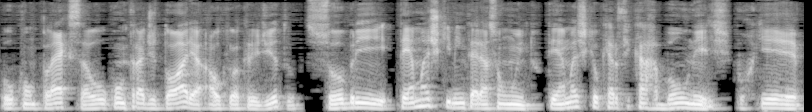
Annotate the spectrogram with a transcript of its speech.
ou complexa ou contraditória ao que eu acredito sobre temas que me interessam muito, temas que eu quero ficar bom neles, porque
